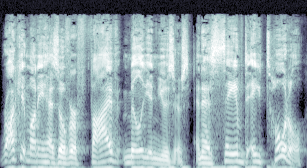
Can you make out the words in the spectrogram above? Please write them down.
Rocket Money has over 5 million users and has saved a total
